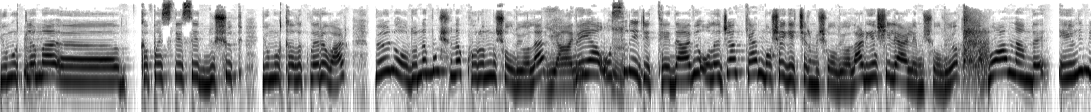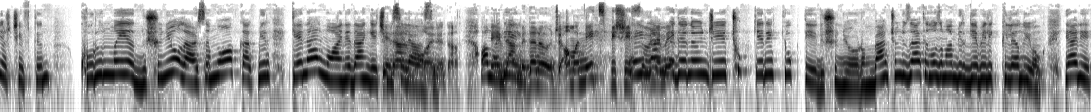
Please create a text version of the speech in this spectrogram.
yumurtlama e, kapasitesi düşük yumurtalıkları var. Böyle olduğunda boşuna korunmuş oluyorlar. Yani- veya o süreci tedavi olacakken boşa geçirmiş oluyorlar. Yaş ilerlemiş oluyor. Bu anlamda evli bir çiftin korunmayı düşünüyorlarsa muhakkak bir genel muayeneden geçmesi Genel lazım. muayeneden. Ama Evlenmeden önce ama net bir şey söylemek Evlenmeden önceye çok gerek yok diye düşünüyorum. Ben çünkü zaten o zaman bir gebelik planı yok. Yani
